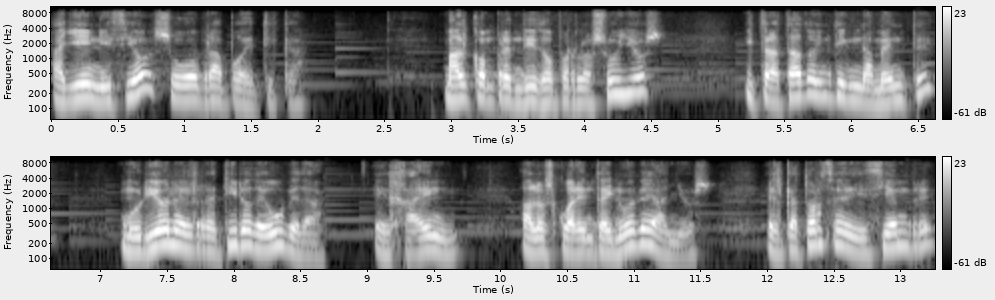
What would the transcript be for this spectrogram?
Allí inició su obra poética. Mal comprendido por los suyos y tratado indignamente, murió en el retiro de Úbeda, en Jaén, a los 49 años, el 14 de diciembre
